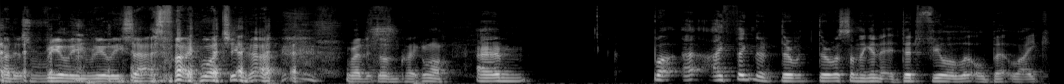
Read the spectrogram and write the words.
and it's really, really satisfying watching that when it doesn't quite come off. Um, but I, I think there, there there was something in it. It did feel a little bit like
